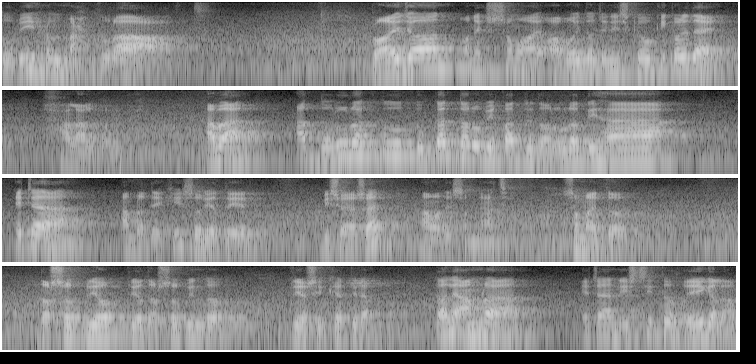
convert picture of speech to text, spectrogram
তবিহুল মাহজুরাত প্রয়োজন অনেক সময় অবৈধ জিনিসকেও কি করে দেয়? হালাল করে দেয়। আবার আর দরুরাতু তুকাদ্দারু বেকাদ্রে দরুরাতিহা, এটা আমরা দেখি শরীয়তের বিষয় আশায় আমাদের সামনে আছে। সময় তো দর্শক প্রিয় প্রিয় দর্শকবৃন্দ, প্রিয় শিক্ষার্থীরা, তাহলে আমরা এটা নিশ্চিত হয়ে গেলাম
